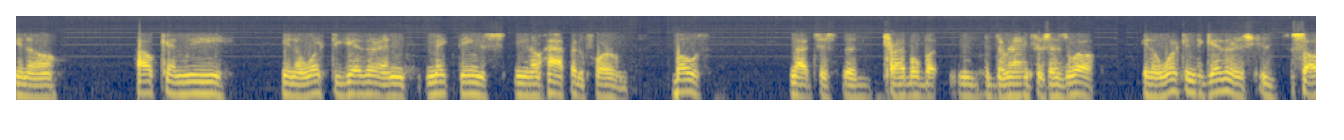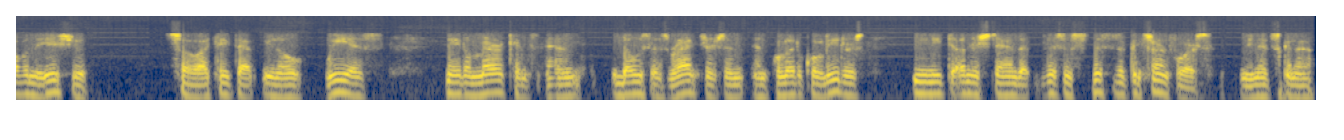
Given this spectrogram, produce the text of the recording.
you know, how can we you know, work together and make things, you know, happen for both, not just the tribal, but the ranchers as well. You know, working together is solving the issue. So I think that, you know, we as Native Americans and those as ranchers and, and political leaders, we need to understand that this is this is a concern for us. I mean, it's going to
